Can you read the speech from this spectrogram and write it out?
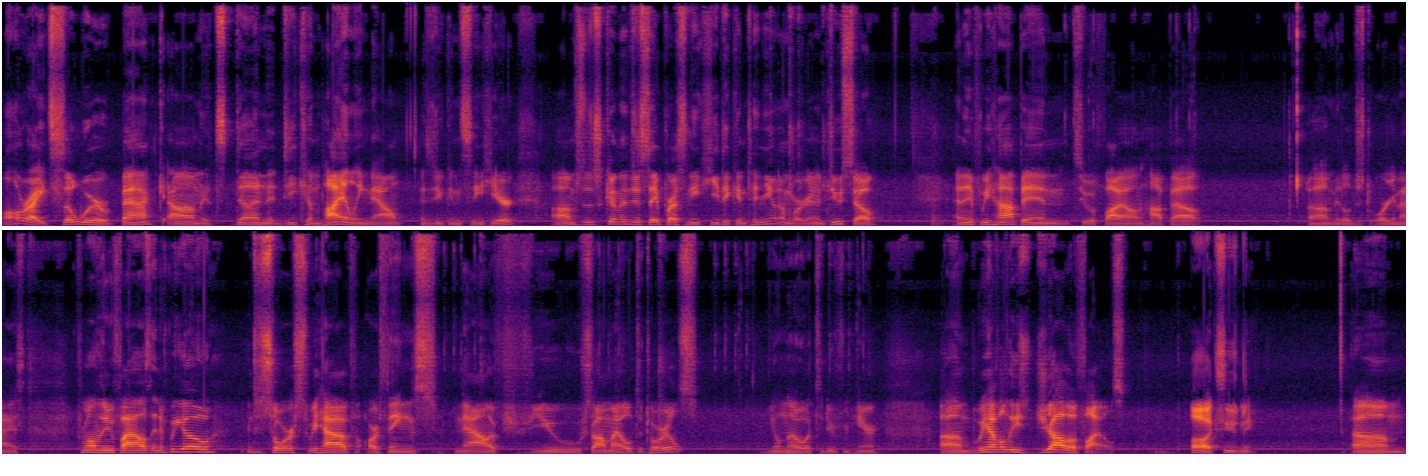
Alright, so we're back. Um, it's done decompiling now, as you can see here. Um, so it's going to just say press any key to continue, and we're going to do so. And if we hop in to a file and hop out, um, it'll just organize from all the new files. And if we go into source, we have our things now. If you saw my old tutorials, you'll know what to do from here. Um, we have all these Java files. Oh, excuse me. Um,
